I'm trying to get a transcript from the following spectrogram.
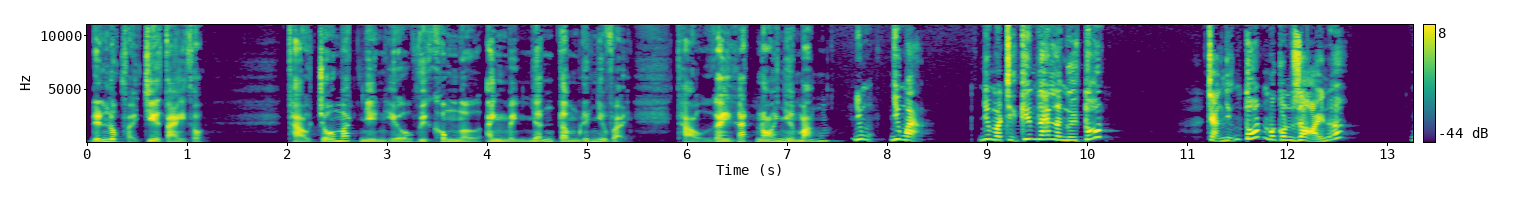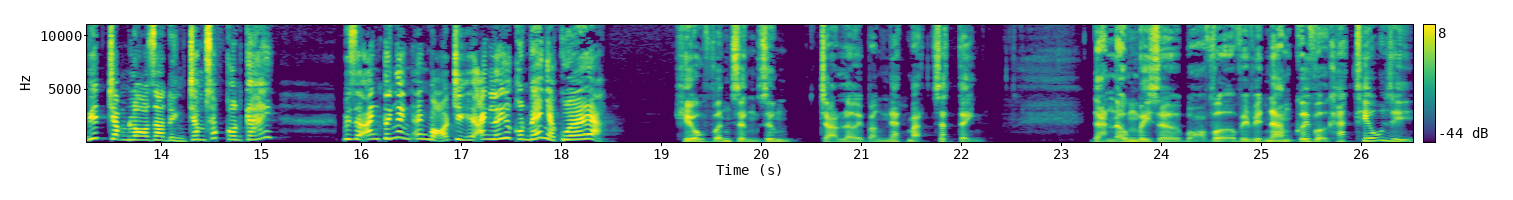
Đến lúc phải chia tay thôi. Thảo chố mắt nhìn Hiếu vì không ngờ anh mình nhẫn tâm đến như vậy. Thảo gay gắt nói như mắng. Nhưng nhưng mà nhưng mà chị Kim Lan là người tốt. Chẳng những tốt mà còn giỏi nữa. Biết chăm lo gia đình, chăm sóc con cái. Bây giờ anh tính anh anh bỏ chị anh lấy con bé nhà quê à? Hiếu vẫn dừng dưng trả lời bằng nét mặt rất tỉnh. Đàn ông bây giờ bỏ vợ về Việt Nam cưới vợ khác thiếu gì.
